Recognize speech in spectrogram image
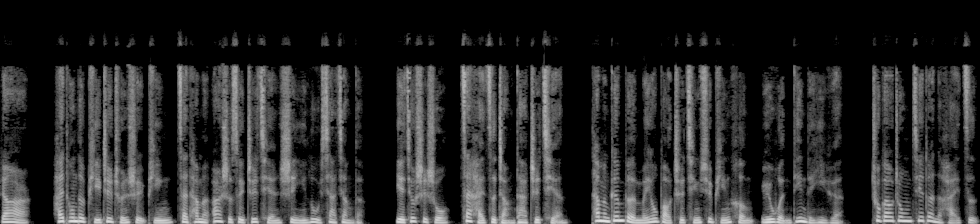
然而，孩童的皮质醇水平在他们二十岁之前是一路下降的。也就是说，在孩子长大之前，他们根本没有保持情绪平衡与稳定的意愿。初高中阶段的孩子，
